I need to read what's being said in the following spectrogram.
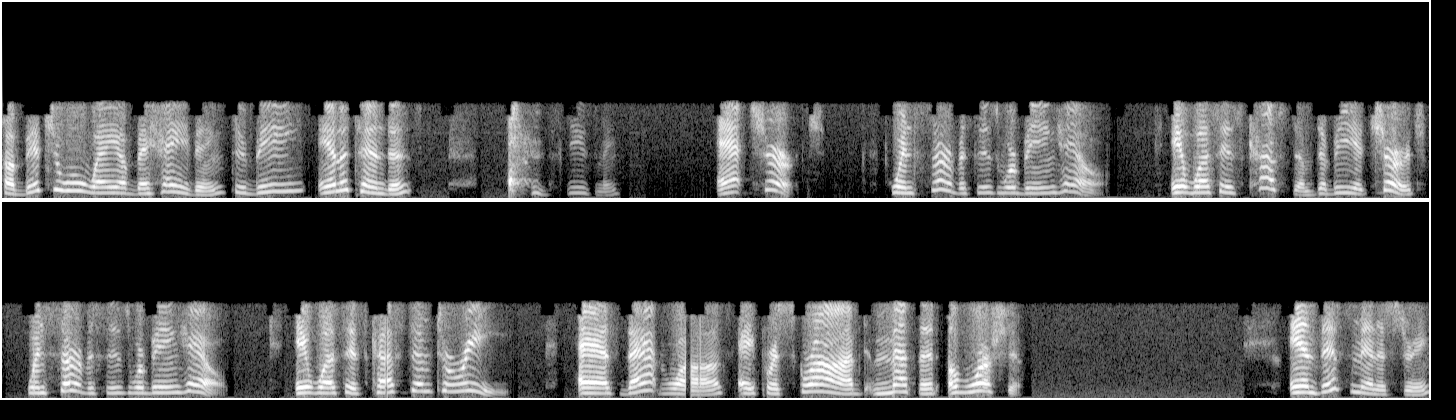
habitual way of behaving to be in attendance, excuse me, at church when services were being held. It was his custom to be at church when services were being held. It was his custom to read, as that was a prescribed method of worship. In this ministry,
